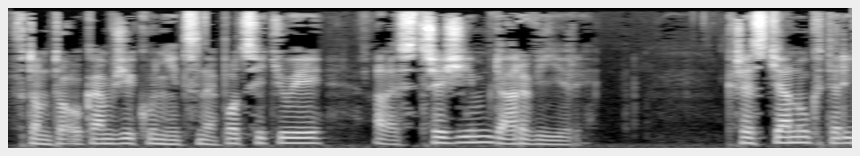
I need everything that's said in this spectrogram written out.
V tomto okamžiku nic nepocituji, ale střežím dar víry. Křesťanu, který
